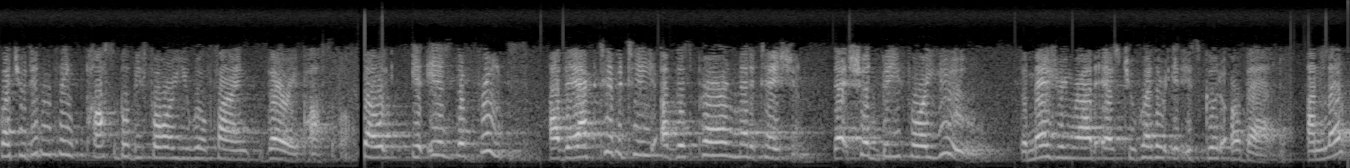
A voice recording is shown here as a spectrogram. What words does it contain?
What you didn't think possible before, you will find very possible. So it is the fruits of the activity of this prayer and meditation that should be for you the measuring rod as to whether it is good or bad. Unless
